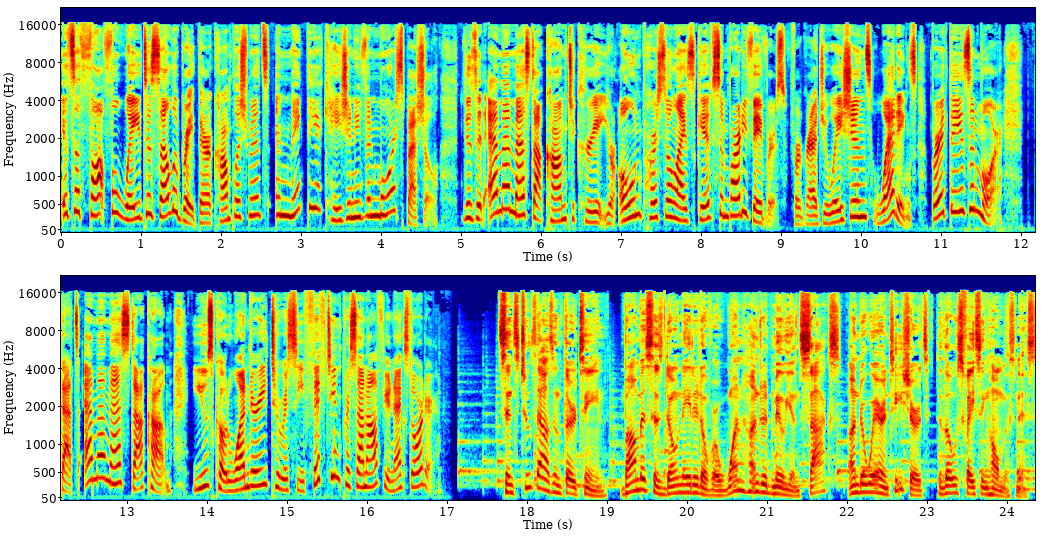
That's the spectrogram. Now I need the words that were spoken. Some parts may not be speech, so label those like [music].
It's a thoughtful way to celebrate their accomplishments and make the occasion even more special. Visit MMS.com to create your own personalized gifts and party favors for graduations, weddings, birthdays, and more. That's MMS.com. Use code WONDERY to receive 15% off your next order. Since 2013, Bombas has donated over 100 million socks, underwear, and t-shirts to those facing homelessness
